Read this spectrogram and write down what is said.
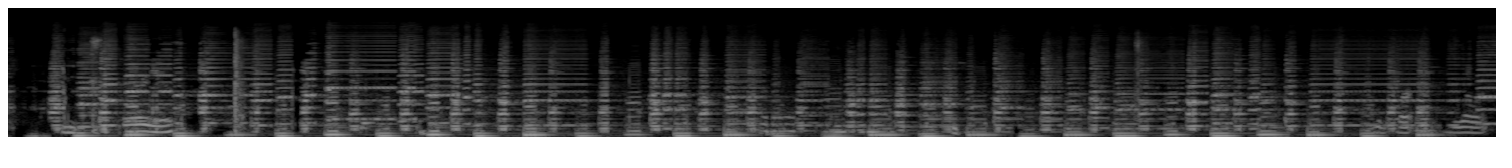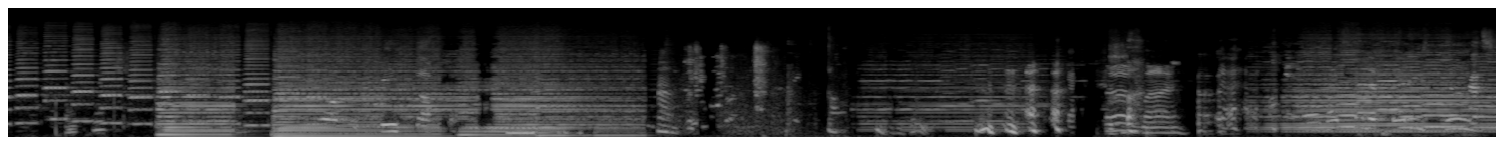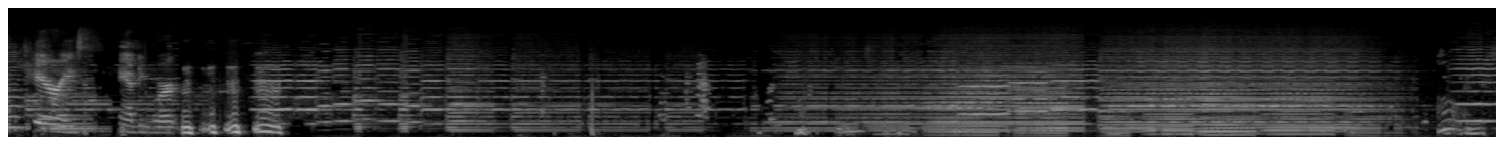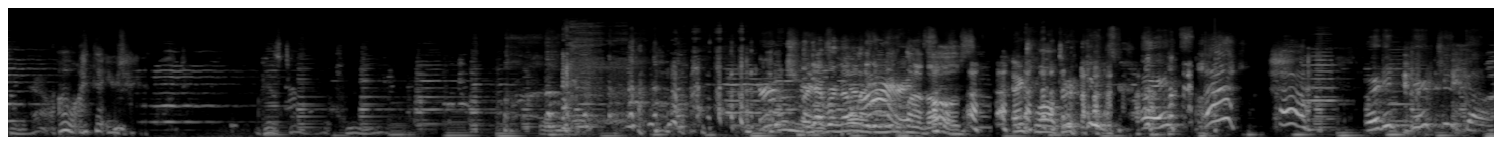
Oh, my. That's Carrie's handiwork. You never know when you're gonna meet one of those. Thanks, Walter. Where did Gertrude go?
